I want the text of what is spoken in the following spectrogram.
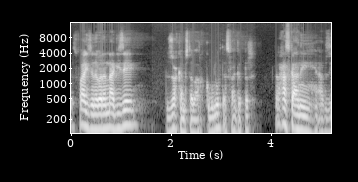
ተስፋይ ዝነበረና ግዜ ብዙሕ ከም ዝተባረኽኩምሉ ተስፋ እገብር። ትርሓስ ከኣ ኣብዚ።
